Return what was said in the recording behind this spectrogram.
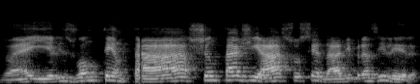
não é? e eles vão tentar chantagear a sociedade brasileira.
